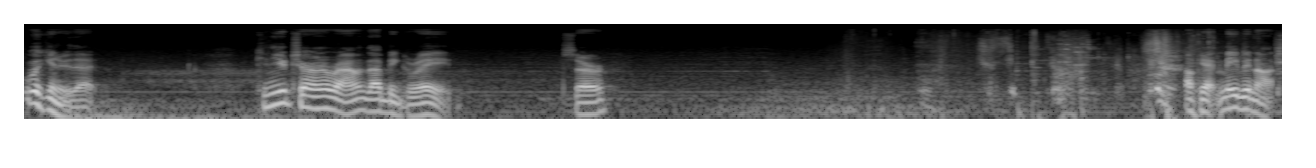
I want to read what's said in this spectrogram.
We can do that. Can you turn around? That'd be great. Sir? Okay, maybe not.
